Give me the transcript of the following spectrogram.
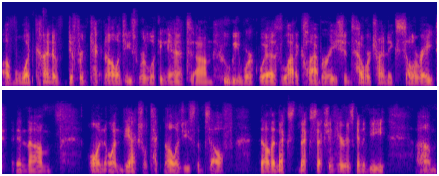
of what kind of different technologies we're looking at, um, who we work with, a lot of collaborations, how we're trying to accelerate in um, on on the actual technologies themselves. Now the next next section here is going to be um,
